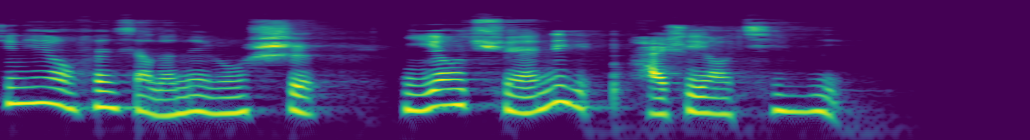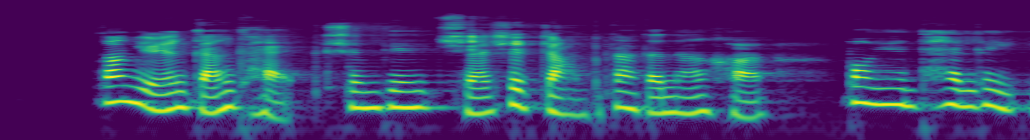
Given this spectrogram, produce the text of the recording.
今天要分享的内容是：你要权力还是要亲密？当女人感慨身边全是长不大的男孩，抱怨太累；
